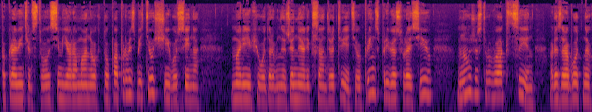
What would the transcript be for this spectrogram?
покровительствовала семья Романовых, то по просьбе тещи его сына – Марии Федоровны, жены Александра III, принц привез в Россию множество вакцин, разработанных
